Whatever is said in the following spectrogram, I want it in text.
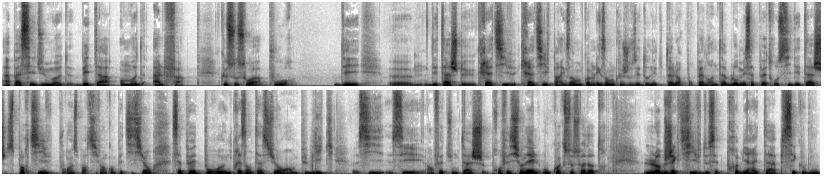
à passer du mode bêta au mode alpha. Que ce soit pour des euh, des tâches de créatives, créatives, par exemple, comme l'exemple que je vous ai donné tout à l'heure pour peindre un tableau, mais ça peut être aussi des tâches sportives pour un sportif en compétition, ça peut être pour une présentation en public, euh, si c'est en fait une tâche professionnelle ou quoi que ce soit d'autre. L'objectif de cette première étape, c'est que vous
